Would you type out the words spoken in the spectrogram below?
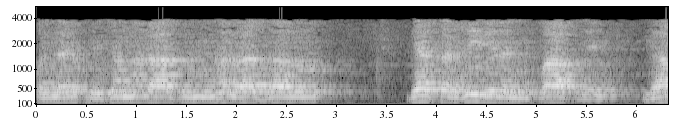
ویلی اخرجن العظم من دیر ترغیب الانفاق دے. یا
